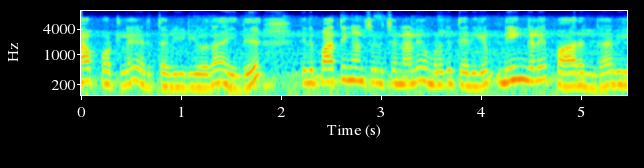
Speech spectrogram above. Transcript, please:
ஏர்போர்ட்டில் எடுத்த வீடியோ தான் இது. இது பார்த்தீங்கன்னு சொல்லி சொன்னாலே உங்களுக்கு தெரியும். நீங்களே பாருங்கள் வீ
